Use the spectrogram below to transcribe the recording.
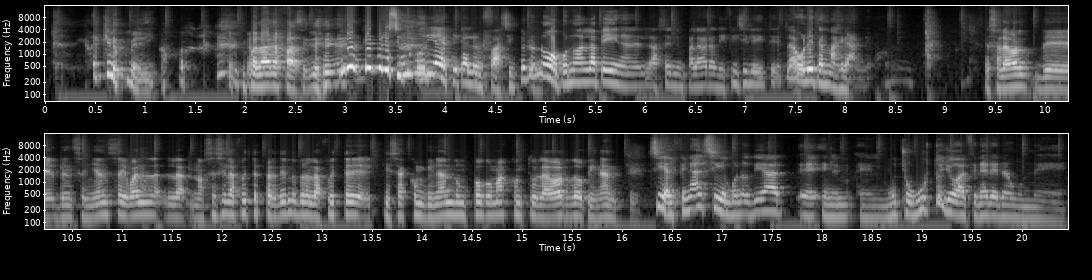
Igual que los médicos. Palabras fáciles. Pero, si tú podrías explicarlo en fácil, pero no, pues no dan la pena, hacen en palabras difíciles y te- la boleta es más grande. Esa labor de, de enseñanza, igual, la- no sé si la fuiste perdiendo, pero la fuiste quizás combinando un poco más con tu labor de opinante. Sí, al final sí, en Buenos Días, eh, en, Mucho Gusto, yo al final era un, eh,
